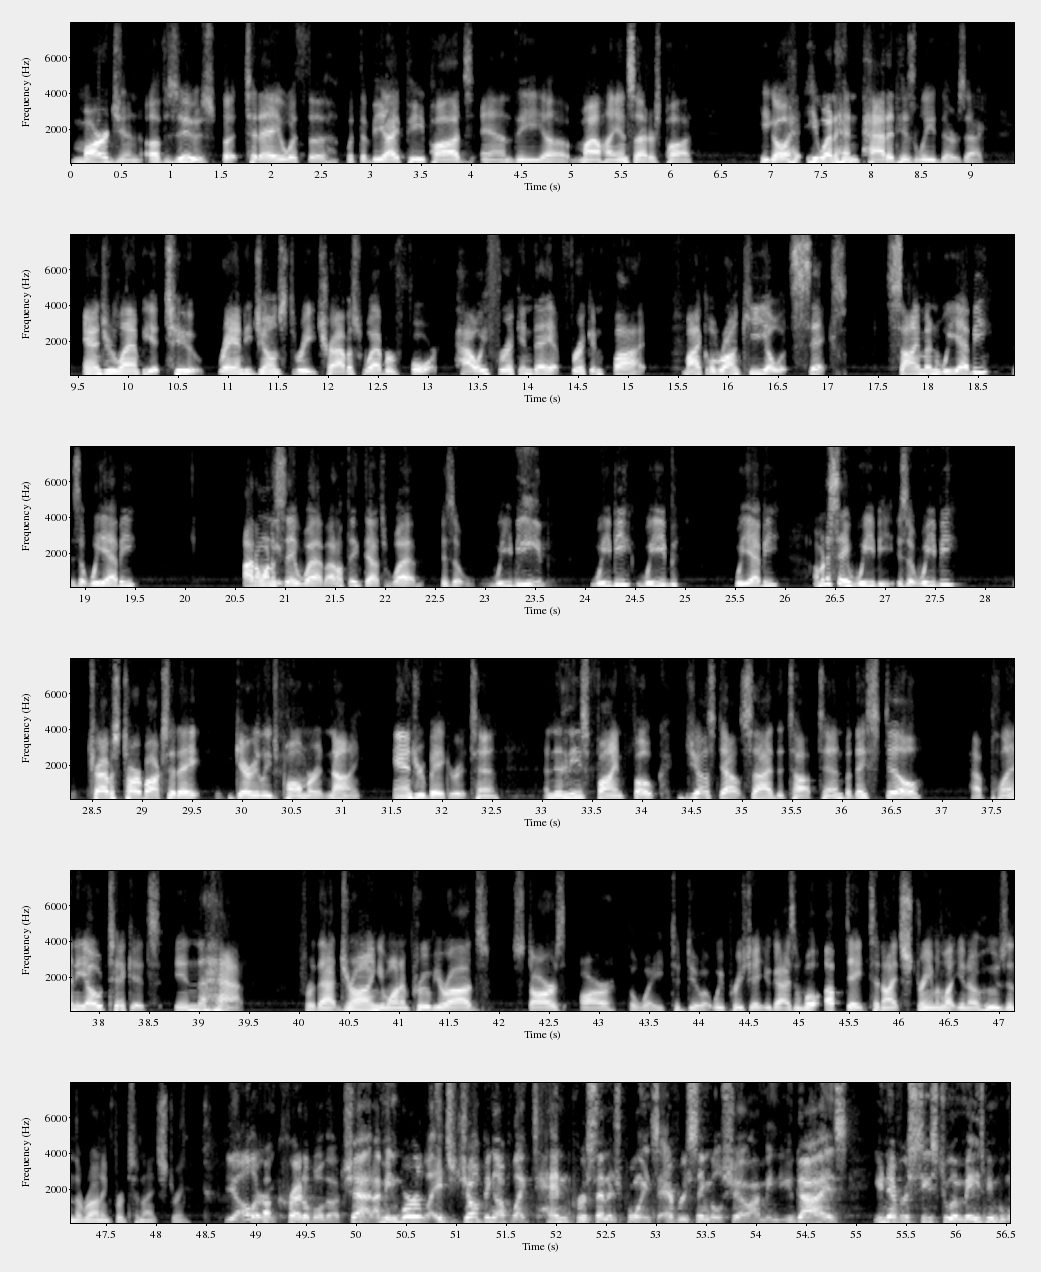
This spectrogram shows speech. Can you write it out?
margin of Zeus, but today with the with the VIP pods and the uh, Mile High Insiders pod, he go he went ahead and padded his lead there. Zach Andrew Lampy at two, Randy Jones three, Travis Weber four, Howie Frickin Day at frickin five, Michael Ronquillo at six. Simon Wiebi. Is it Wiebi? I don't want to say Web. I don't think that's Web. Is it Weeby? Weeby? Weeb? Wiebi? I'm going to say Weeby. Is it Weeby? Travis Tarbox at eight. Gary Leach Palmer at nine. Andrew Baker at 10. And then these fine folk just outside the top 10, but they still have plenty of tickets in the hat for that drawing. You want to improve your odds? Stars are the way to do it. We appreciate you guys, and we'll update tonight's stream and let you know who's in the running for tonight's stream. Y'all are uh, incredible, though, Chad. I mean, we're it's jumping up like ten percentage points every single show. I mean, you guys, you never cease to amaze me.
